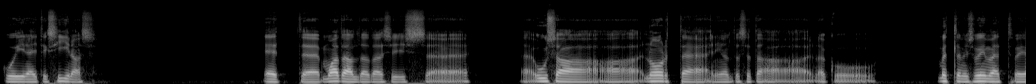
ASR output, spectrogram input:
kui näiteks Hiinas. et äh, madaldada siis äh, USA noorte nii-öelda seda nagu mõtlemisvõimet või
